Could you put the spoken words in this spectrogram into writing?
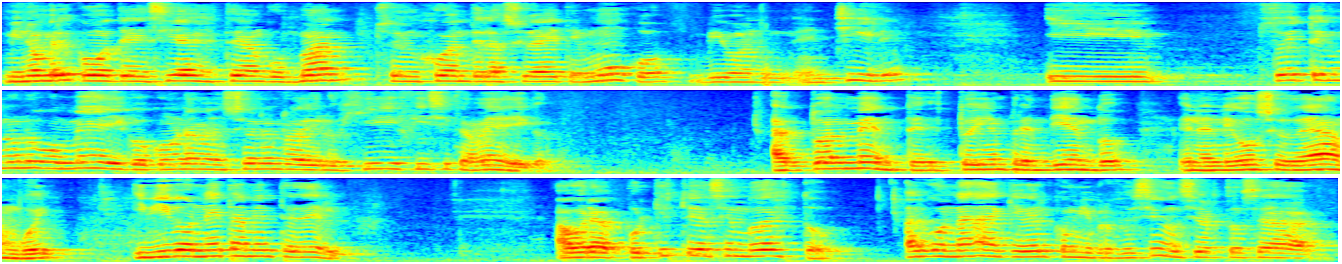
Mi nombre, como te decía, es Esteban Guzmán, soy un joven de la ciudad de Temuco, vivo en, Chile y soy tecnólogo médico con una mención en radiología y física médica. Actualmente estoy emprendiendo en el negocio de Amway y vivo netamente de él. Ahora, ¿por qué estoy haciendo esto? Algo nada que ver con mi profesión, ¿cierto? O sea,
